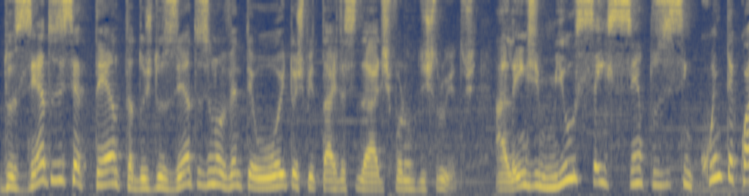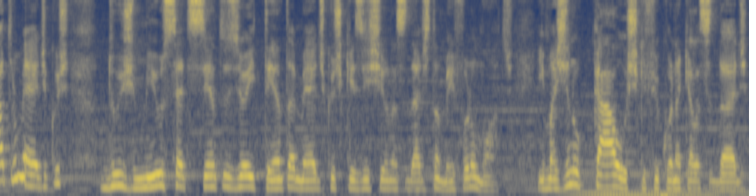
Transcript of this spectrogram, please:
270 dos 298 hospitais da cidade foram destruídos, além de 1.654 médicos dos 1.780 médicos que existiam na cidade também foram mortos. Imagina o caos que ficou naquela cidade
